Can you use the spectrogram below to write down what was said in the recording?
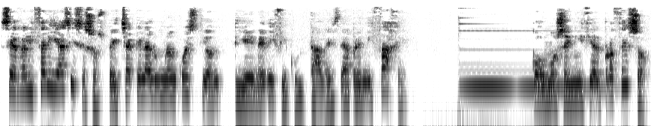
se realizaría si se sospecha que el alumno en cuestión tiene dificultades de aprendizaje. ¿Cómo se inicia el proceso?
